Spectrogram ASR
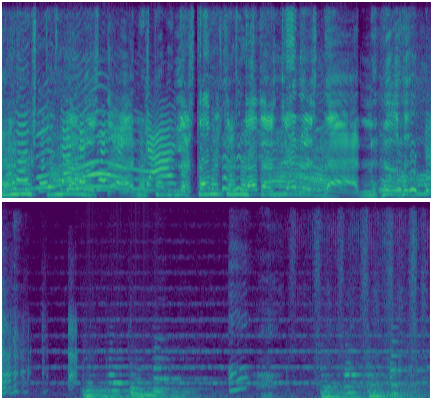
Ya no están. ¡Ya no están! Las Tabi ¡Las Tabi tostadas ya no tostadas ya no están!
